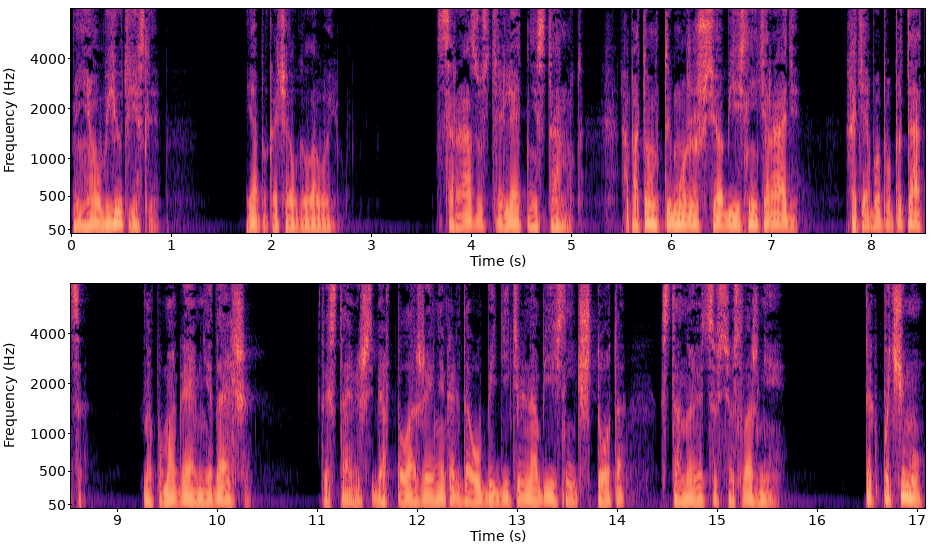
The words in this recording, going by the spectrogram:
«Меня убьют, если...» Я покачал головой. «Сразу стрелять не станут. А потом ты можешь все объяснить ради. Хотя бы попытаться. Но помогая мне дальше, ты ставишь себя в положение, когда убедительно объяснить что-то становится все сложнее. Так почему?»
